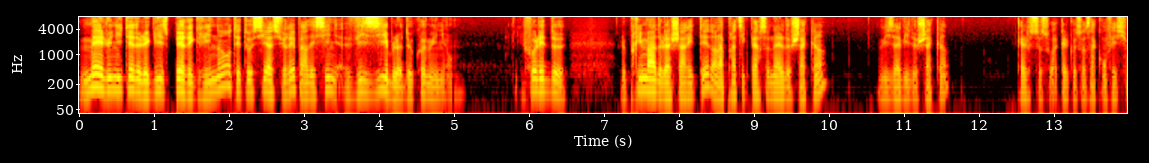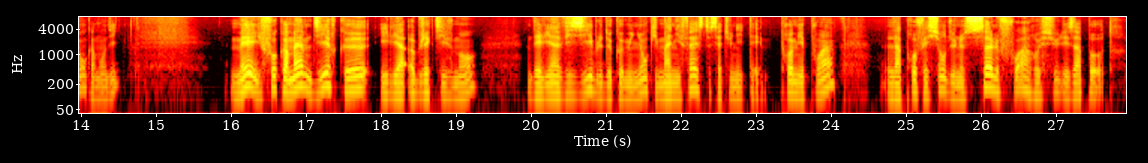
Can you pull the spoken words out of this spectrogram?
mais l'unité de l'Église pérégrinante est aussi assurée par des signes visibles de communion. Il faut les deux. Le primat de la charité dans la pratique personnelle de chacun, vis-à-vis de chacun, quelle, que soit sa confession, comme on dit. Mais il faut quand même dire qu'il y a objectivement des liens visibles de communion qui manifestent cette unité. Premier point, la profession d'une seule foi reçue des apôtres.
